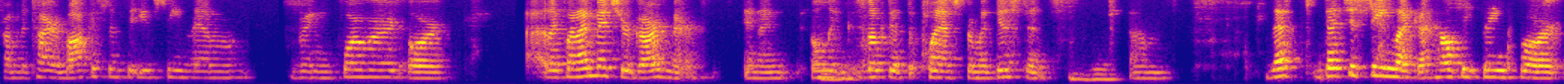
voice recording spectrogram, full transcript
from the tired moccasins that you've seen them bring forward? Or uh, like when I met your gardener and I only Mhm. looked at the plants from a distance, Mhm. um, that, that just seemed like a healthy thing for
